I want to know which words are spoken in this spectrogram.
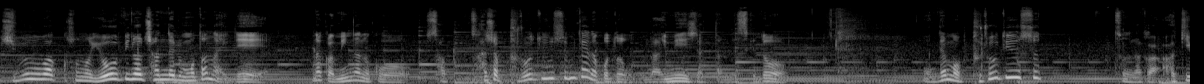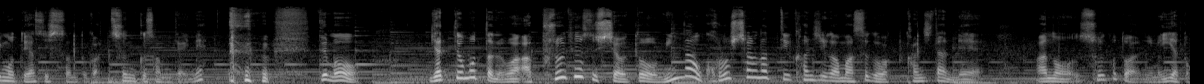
自分はその曜日のチャンネル持たないでなんかみんなのこうさ最初はプロデュースみたいなことがイメージだったんですけどでもプロデュースそのなんか秋元康さんとかつんくさんみたいにね。でもやって思ったのはあプロデュースしちゃうとみんなを殺しちゃうなっていう感じが、まあ、すぐ感じたんであのそういうことは今いいやと、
